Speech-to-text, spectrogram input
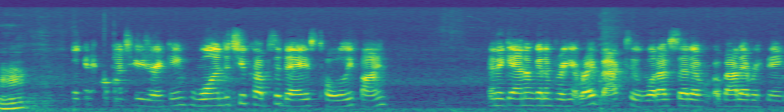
mm-hmm Look at how much you're drinking. One to two cups a day is totally fine. And again, I'm going to bring it right back to what I've said about everything.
